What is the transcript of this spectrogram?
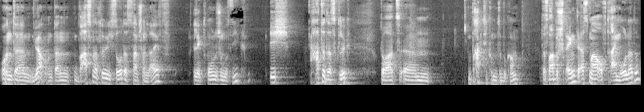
Und ähm, ja, und dann war es natürlich so, dass Sunshine Live, elektronische Musik, ich hatte das Glück, dort ähm, ein Praktikum zu bekommen. Das war beschränkt erstmal auf drei Monate.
